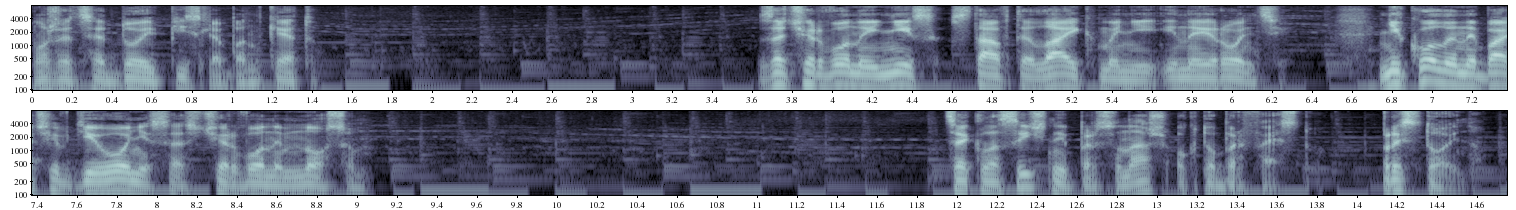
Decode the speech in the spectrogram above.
Може, це до і після банкету. За червоний ніс ставте лайк мені і нейронці. Ніколи не бачив Діоніса з червоним носом. Це класичний персонаж Октоберфесту. Пристойно.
